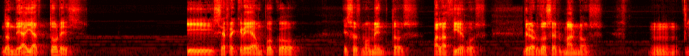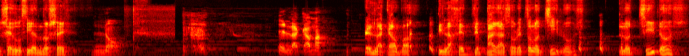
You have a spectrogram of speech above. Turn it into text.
donde hay actores y se recrea un poco esos momentos palaciegos de los dos hermanos mm, seduciéndose No. En la cama. en la cama y la gente paga, sobre todo los chinos, los chinos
